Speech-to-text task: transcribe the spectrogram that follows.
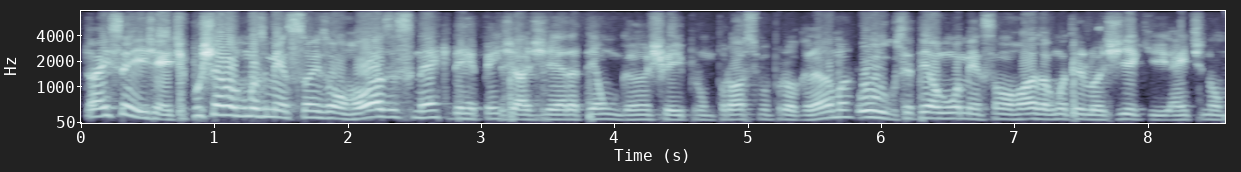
Então é isso aí, gente. Puxando algumas menções honrosas, né? Que de repente já gera até um gancho aí para um próximo programa. Hugo, você tem alguma menção honrosa, alguma trilogia que a gente não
